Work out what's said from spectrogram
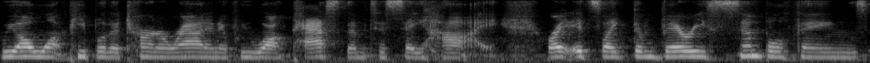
We all want people to turn around and if we walk past them to say hi right? It's like the very simple things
